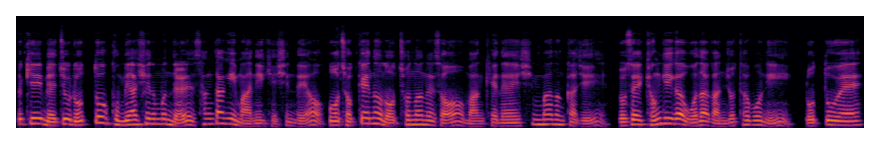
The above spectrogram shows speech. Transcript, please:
특히 매주 로또 구매하시는 분들 상당히 많이 계신데요. 뭐 적게는 5천원에서 많게는 10만원까지 요새 경기가 워낙 안 좋다 보니 로또에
